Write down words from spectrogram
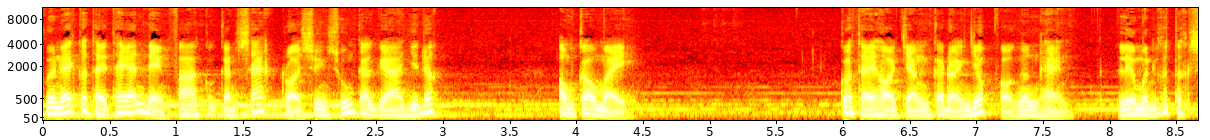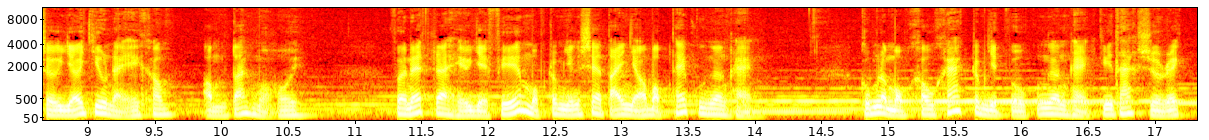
Vernet có thể thấy ánh đèn pha của cảnh sát rọi xuyên xuống cả ga dưới đất. Ông cau mày. Có thể họ chặn cả đoạn dốc vào ngân hàng, Liệu mình có thật sự dở chiêu này hay không? Ông toát mồ hôi. Vernet ra hiệu về phía một trong những xe tải nhỏ bọc thép của ngân hàng. Cũng là một khâu khác trong dịch vụ của ngân hàng ký thác Zurich.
